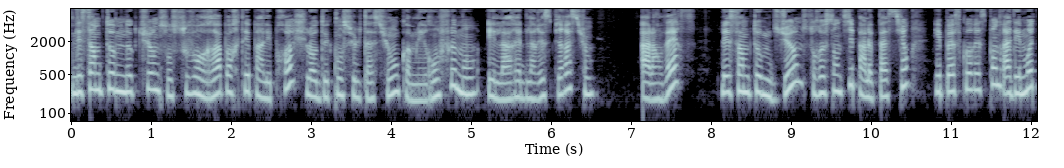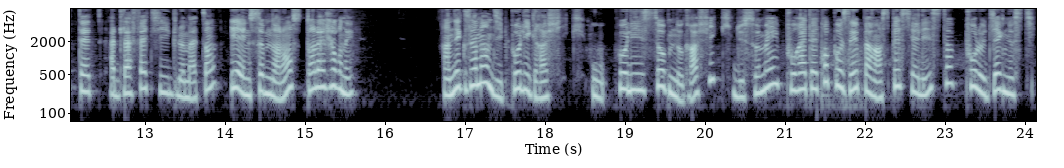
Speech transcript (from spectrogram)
Les symptômes nocturnes sont souvent rapportés par les proches lors de consultations comme les ronflements et l'arrêt de la respiration. À l'inverse, les symptômes diurnes sont ressentis par le patient et peuvent correspondre à des maux de tête, à de la fatigue le matin et à une somnolence dans la journée. Un examen dit polygraphique ou polysomnographique du sommeil pourrait être proposé par un spécialiste pour le diagnostic.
